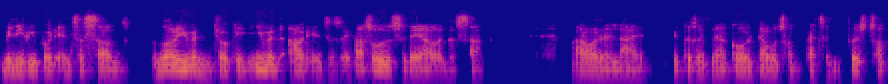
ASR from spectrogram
Many people would enter sells. I'm not even joking, even out into if I saw this today, I would the sun. I don't want to lie because I've been a gold double top pattern. First top.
